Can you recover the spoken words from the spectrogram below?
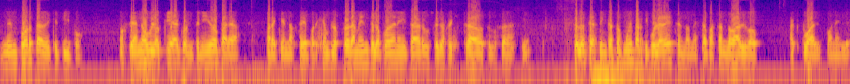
no importa de qué tipo. O sea, no bloquea contenido para, para que, no sé, por ejemplo, solamente lo puedan editar usuarios registrados o cosas así. Solo se hace en casos muy particulares en donde está pasando algo actual, ponele.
